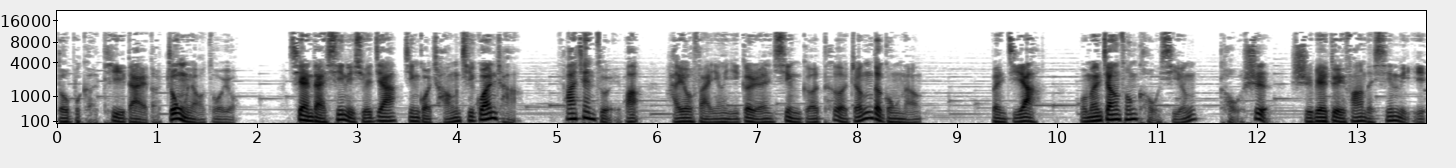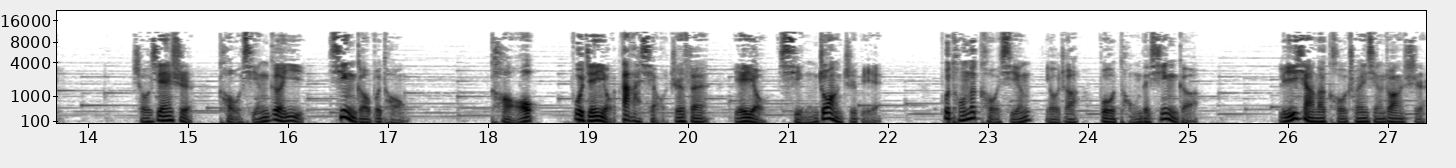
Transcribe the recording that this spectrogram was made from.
都不可替代的重要作用。现代心理学家经过长期观察。发现嘴巴还有反映一个人性格特征的功能。本集啊，我们将从口型、口势识别对方的心理。首先是口型各异，性格不同。口不仅有大小之分，也有形状之别。不同的口型有着不同的性格。理想的口唇形状是：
